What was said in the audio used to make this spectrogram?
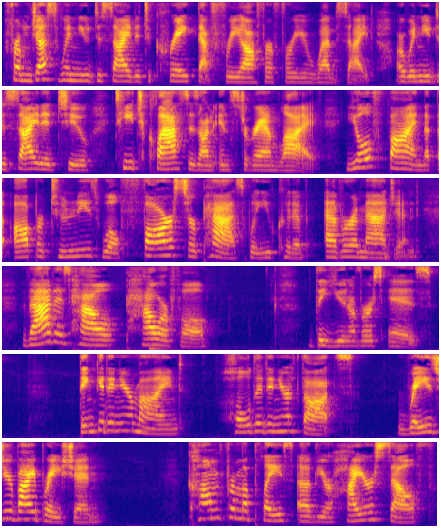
from just when you decided to create that free offer for your website or when you decided to teach classes on Instagram Live. You'll find that the opportunities will far surpass what you could have ever imagined. That is how powerful the universe is. Think it in your mind, hold it in your thoughts, raise your vibration, come from a place of your higher self,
